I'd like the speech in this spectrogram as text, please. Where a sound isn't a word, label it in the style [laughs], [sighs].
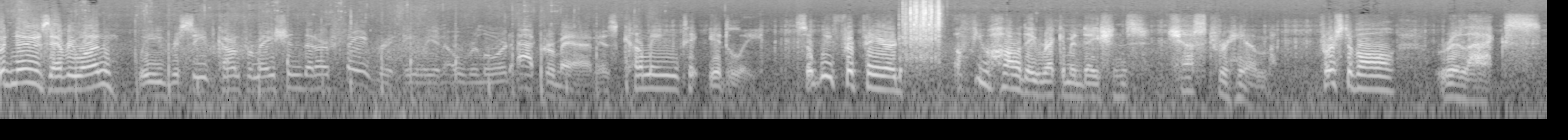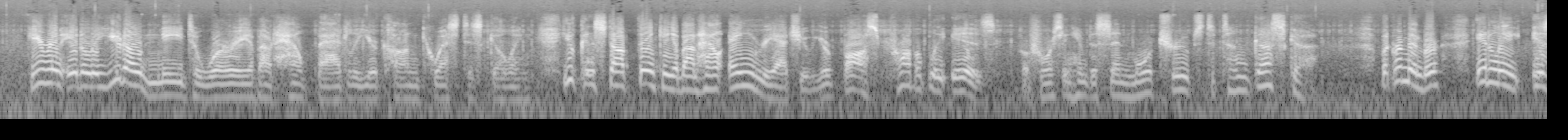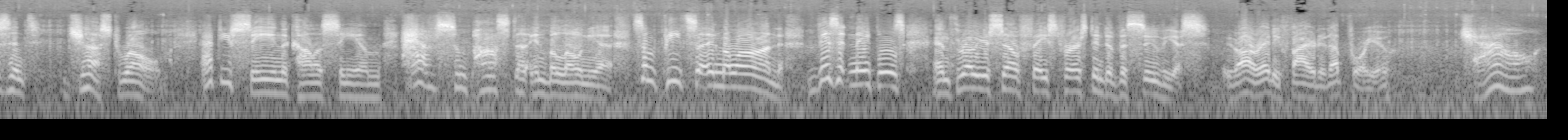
Good news, everyone. We've received confirmation that our favorite alien overlord, Acroman, is coming to Italy. So we've prepared a few holiday recommendations just for him. First of all, relax. Here in Italy, you don't need to worry about how badly your conquest is going. You can stop thinking about how angry at you your boss probably is for forcing him to send more troops to Tunguska. But remember, Italy isn't just Rome. After you've seen the Colosseum, have some pasta in Bologna, some pizza in Milan, visit Naples, and throw yourself face first into Vesuvius. We've already fired it up for you. Ciao.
